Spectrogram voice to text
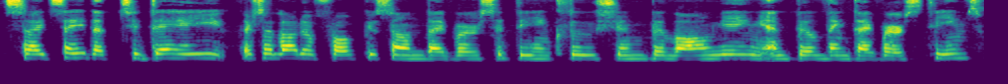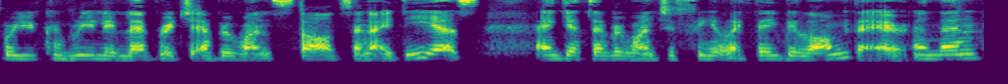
So I'd say that today there's a lot of focus on diversity, inclusion, belonging and building diverse teams where you can really leverage everyone's thoughts and ideas and get everyone to feel like they belong there. And then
